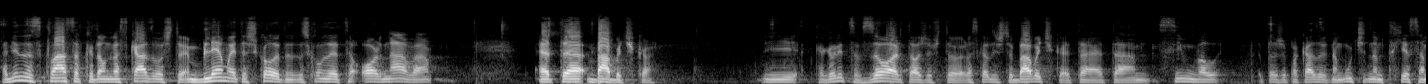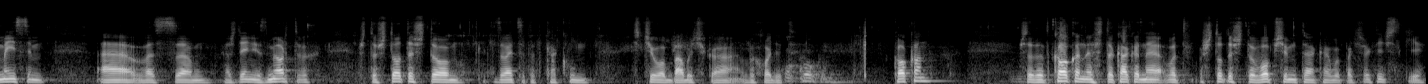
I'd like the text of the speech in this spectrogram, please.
Один из классов, когда он рассказывал, что эмблема этой школы, эта школа называется Орнава, это бабочка. И, как говорится, взор тоже, что рассказывает, что бабочка это, это символ, тоже показывает нам, учит нам Тхеса Мейсим, э, восхождение из мертвых, что что-то, что, как называется этот какун, с чего бабочка выходит. Кокон. Кокон? Что этот кокон, что как она, вот что-то, что, в общем-то, как бы практически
